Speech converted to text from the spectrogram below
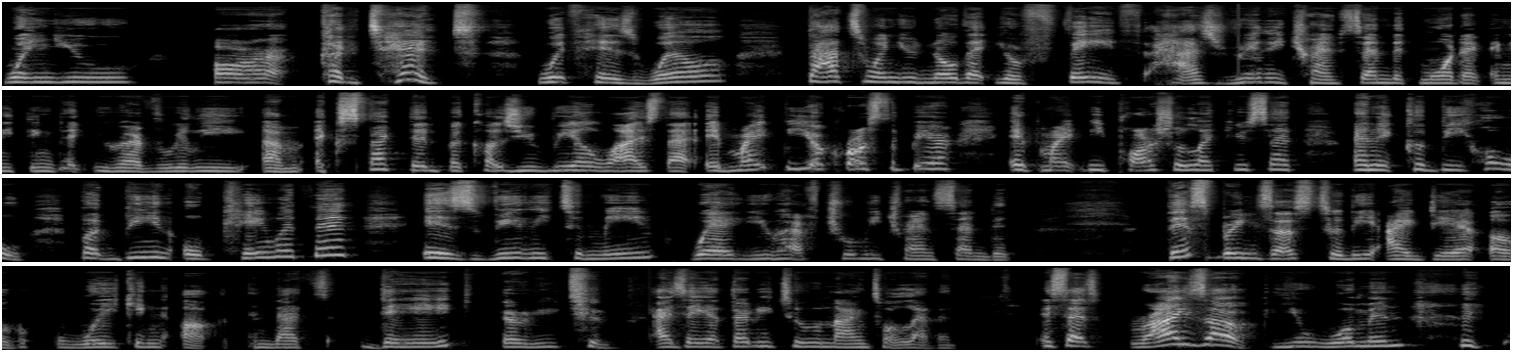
when you are content with his will that's when you know that your faith has really transcended more than anything that you have really um, expected because you realize that it might be across the bear, it might be partial, like you said, and it could be whole. But being okay with it is really to me where you have truly transcended. This brings us to the idea of waking up, and that's day 32, Isaiah 32, 9 to 11. It says, Rise up, you woman.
